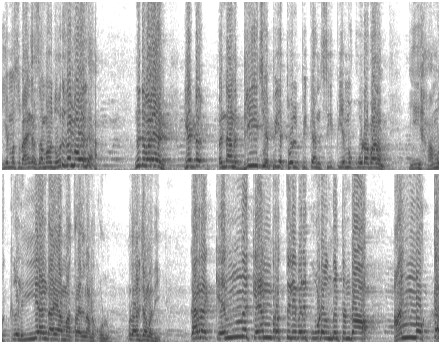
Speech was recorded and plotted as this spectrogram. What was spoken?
ഇ എം എസ് ഭയങ്കര സംഭവം. ഒരു സംഭവമല്ല. എന്നിട്ട് പറയാൻ എട്ട് എന്താണ് ബി ജെ പിയെ തോൽപ്പിക്കാൻ സി പി എം കൂടെ വേണം? ഈ ഹമുക്കുകൾ ഇല്ലാണ്ടായാൽ മാത്രമേ നടക്കുള്ളൂ. നിങ്ങൾ ആലോചിച്ചാൽ മതി. കാരണം എന്ന് കേന്ദ്രത്തിൽ ഇവർ കൂടെ നിന്നിട്ടുണ്ടോ? അന്നൊക്കെ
